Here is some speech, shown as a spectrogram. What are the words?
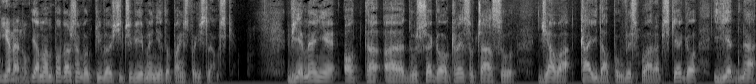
Jemenu. Ja mam poważne wątpliwości, czy w Jemenie to państwo islamskie. W Jemenie od e, dłuższego okresu czasu działa Kaida Półwyspu Arabskiego, jedna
